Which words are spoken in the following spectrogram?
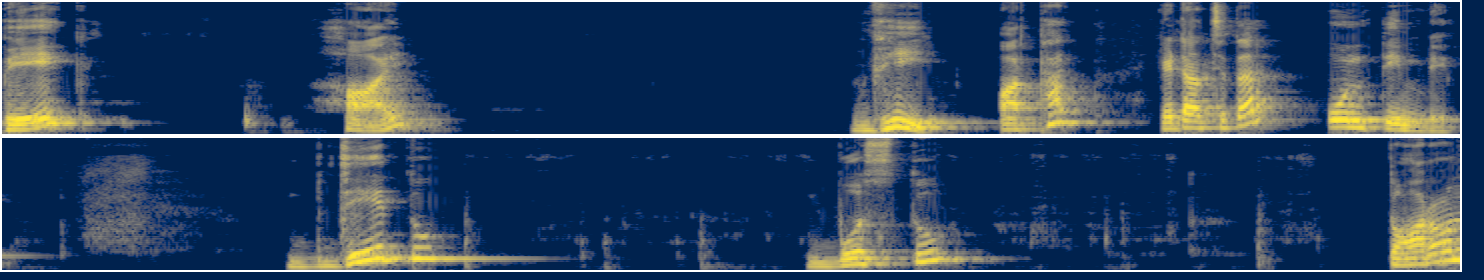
বেগ হয় ভি অর্থাৎ এটা হচ্ছে তার অন্তিম বেগ। যেহেতু বস্তু ত্বরণ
